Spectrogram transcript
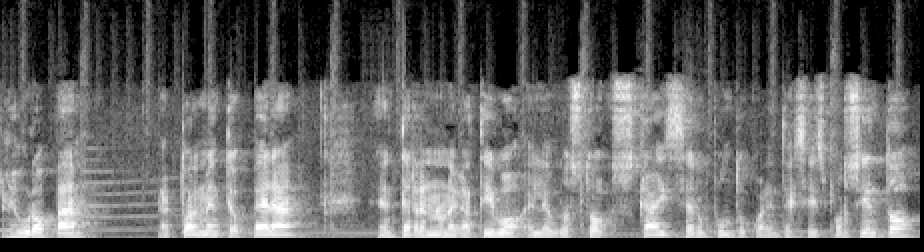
Europa actualmente opera en terreno negativo, el Eurostox cae 0.46%,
